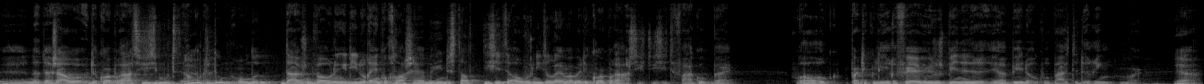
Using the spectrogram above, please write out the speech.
eh, nou, daar zouden de corporaties iets moeten, aan moeten doen. 100.000 woningen die nog enkel glas hebben in de stad, die zitten overigens niet alleen maar bij de corporaties. Die zitten vaak ook bij, vooral ook particuliere verhuurders binnen, de, ja, binnen ook wel buiten de ring. Maar, Ja.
